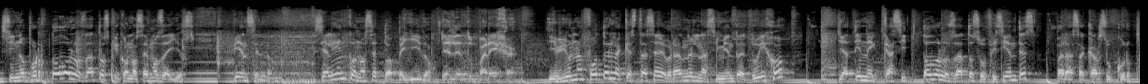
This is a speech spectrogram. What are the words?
sino por todos los datos que conocemos de ellos. Piénsenlo. Si alguien conoce tu apellido, el de tu pareja, y vio una foto en la que está celebrando el nacimiento de tu hijo, ya tiene casi todos los datos suficientes para sacar su CURP.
